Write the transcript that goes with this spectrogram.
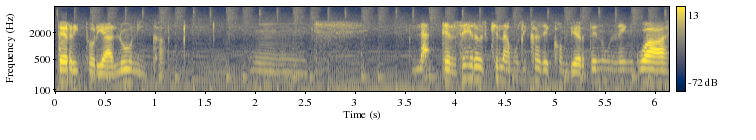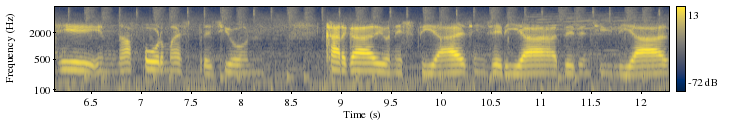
territorial única. Mm, la, tercero es que la música se convierte en un lenguaje, en una forma de expresión cargada de honestidad, de sinceridad, de sensibilidad,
